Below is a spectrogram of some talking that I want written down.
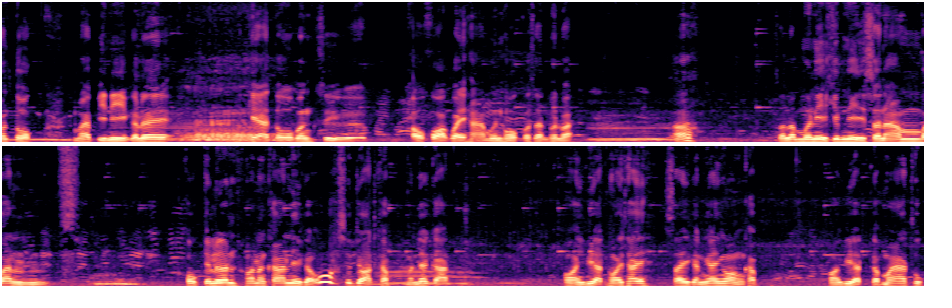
มันตกมาปีนี้ก็เลยแก้ตัวเบิ่งซื้อเขาคอกไว้หาหมื่นหกก็สั่นเพิ่นว่าเอ้าสำหรับมือนี้คลิปนี้สนามบ้าน หกเจริญวันอังคารนี่ก็โอ้สุดยอดครับบรรยากาศหอยเวียดหอยไทยใส่กันง่ายง่องครับหอยเวียดกับมาทุก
